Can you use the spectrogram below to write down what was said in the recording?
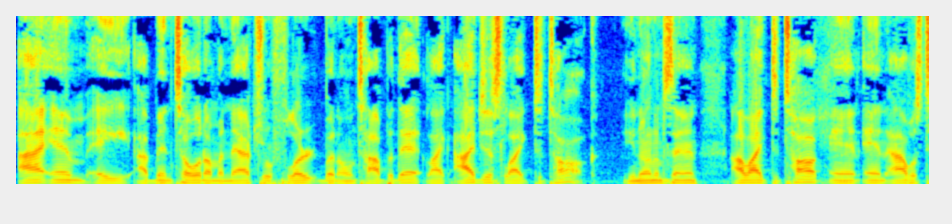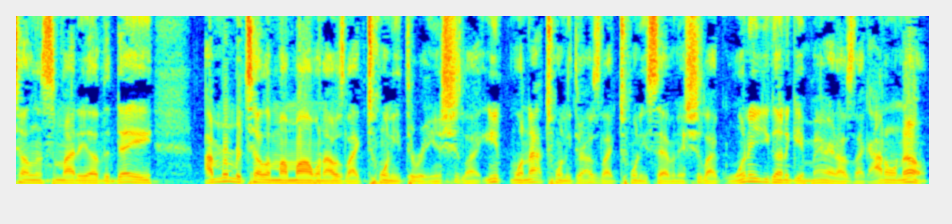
I am a I've been told I'm a natural flirt, but on top of that, like I just like to talk. You know what I'm saying? I like to talk and and I was telling somebody the other day, I remember telling my mom when I was like 23 and she's like, well not 23, I was like 27 and she's like, "When are you going to get married?" I was like, "I don't know."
